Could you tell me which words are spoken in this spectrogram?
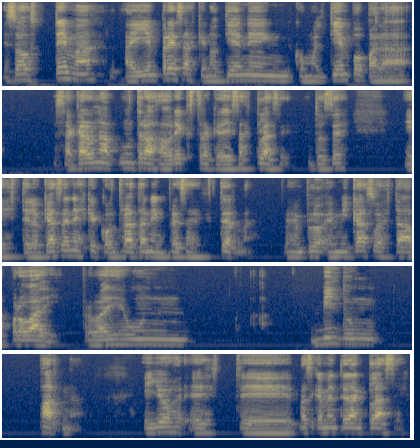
Esos temas, hay empresas que no tienen como el tiempo para sacar una- un trabajador extra que dé esas clases. Entonces, este, lo que hacen es que contratan empresas externas. Por ejemplo, en mi caso está Provadi. Provadi es un Bildung Partner. Ellos este, básicamente dan clases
